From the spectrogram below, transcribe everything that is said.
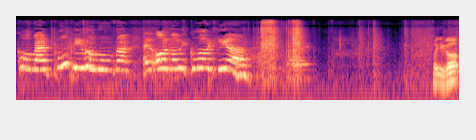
call my pool people over and almost go on here. Sorry. What you got?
